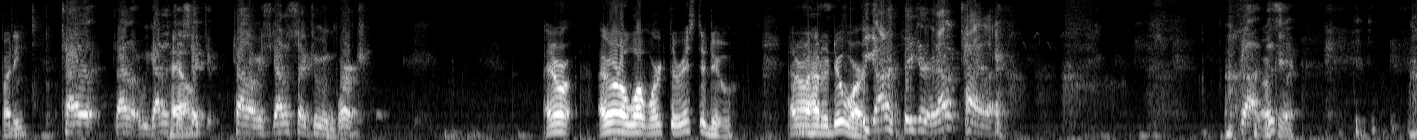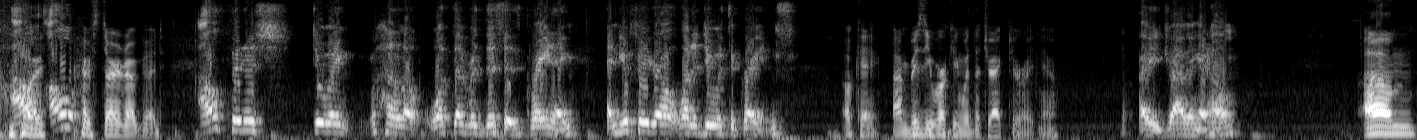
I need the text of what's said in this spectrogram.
buddy? Tyler, Tyler, we gotta Pal? start, Tyler, we gotta start doing work. I don't, I don't know what work there is to do. I don't know how to do work. We gotta figure it out, Tyler. God, this okay. I'll, I've, I'll, I've started out good. I'll finish doing, I don't know, whatever this is, graining, and you figure out what to do with the grains. Okay, I'm busy working with the tractor right now. Are you driving it home? Um,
